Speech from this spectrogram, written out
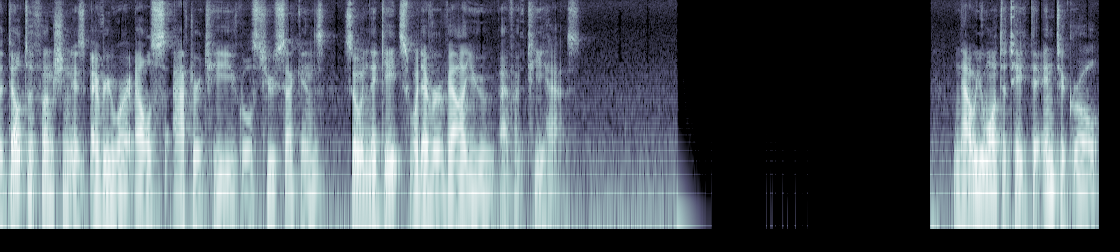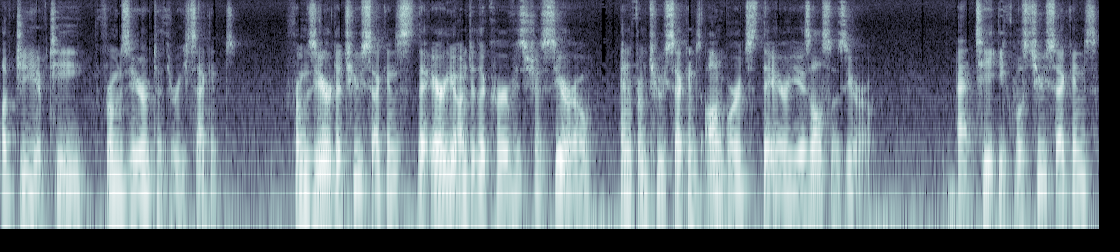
The delta function is everywhere else after t equals 2 seconds, so it negates whatever value f of t has. Now we want to take the integral of g of t from 0 to 3 seconds. From 0 to 2 seconds, the area under the curve is just 0, and from 2 seconds onwards, the area is also 0. At t equals 2 seconds,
